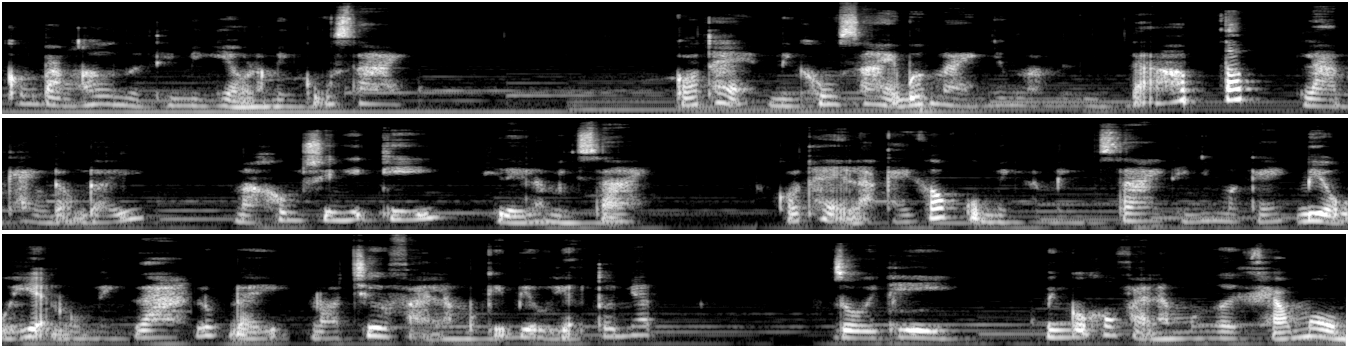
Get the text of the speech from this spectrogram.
công bằng hơn rồi thì mình hiểu là mình cũng sai. Có thể mình không sai ở bước này nhưng mà mình đã hấp tấp làm cái hành động đấy mà không suy nghĩ kỹ thì đấy là mình sai. Có thể là cái gốc của mình là mình sai thế nhưng mà cái biểu hiện của mình ra lúc đấy nó chưa phải là một cái biểu hiện tốt nhất rồi thì mình cũng không phải là một người khéo mồm.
